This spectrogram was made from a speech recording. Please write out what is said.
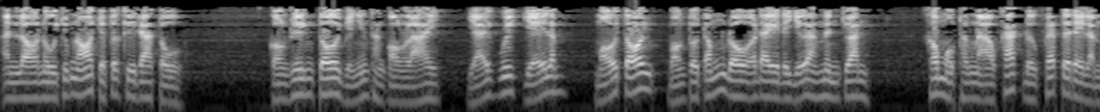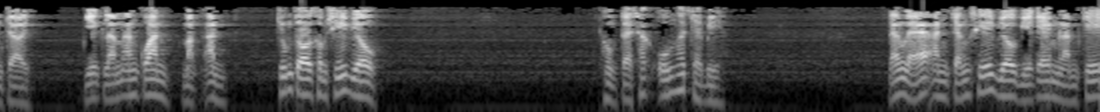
Anh lo nuôi chúng nó cho tới khi ra tù. Còn riêng tôi và những thằng còn lại, giải quyết dễ lắm. Mỗi tối, bọn tôi đóng đô ở đây để giữ an ninh cho anh. Không một thằng nào khác được phép tới đây làm trời. Việc làm ăn của anh, mặc anh, chúng tôi không xí vô. Hùng tay sắc uống hết chai bia. Đáng lẽ anh chẳng xía vô việc em làm chi?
